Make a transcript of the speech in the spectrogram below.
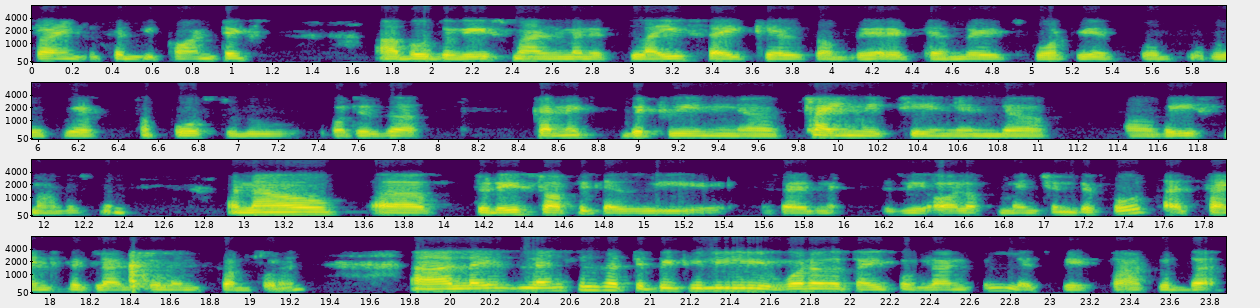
trying to set the context about the waste management, its life cycle, from where it generates, what we are, what, what we are supposed to do, what is the connect between uh, climate change and uh, uh, waste management. And now uh, today's topic, as we as, I, as, we all have mentioned before, that scientific landfill and component. Uh, landfills are typically what are the type of landfill? Let's start with that.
